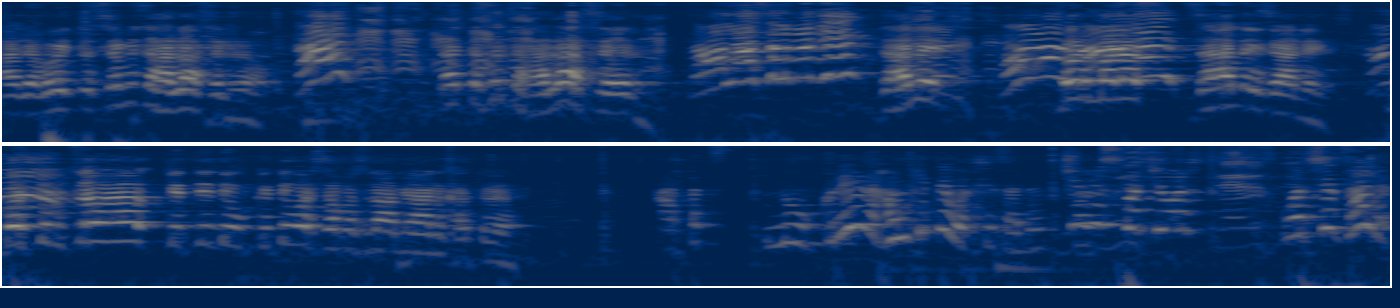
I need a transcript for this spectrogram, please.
आलं होय तसं बी झालं असेल राव. काय? नाही तसं झालं असेल. झालं असेल म्हणजे? झालंय. हो, बरं मला झालंय. झालंय. बरं तुमचं किती दिव किती वर्षापासून आम्ही अन्न खातोय? आता नोकरी राहून किती वर्ष झाले? चोवीस पंचवीस वर्ष वर्ष झाले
